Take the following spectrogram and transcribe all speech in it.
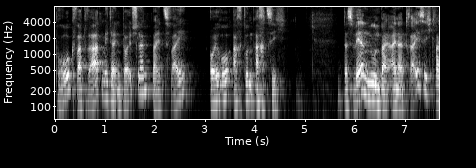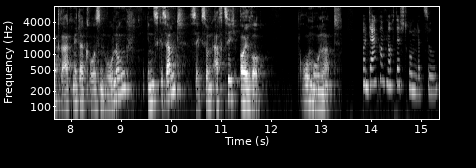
pro Quadratmeter in Deutschland bei 2,88 Euro. Das wären nun bei einer 30 Quadratmeter großen Wohnung insgesamt 86 Euro pro Monat. Und dann kommt noch der Strom dazu.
